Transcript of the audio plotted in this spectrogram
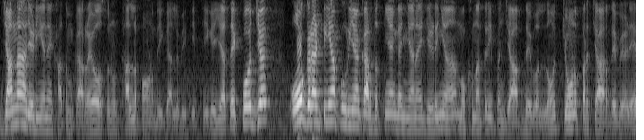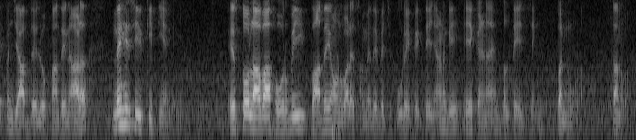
ਜਾਨਾਂ ਜਿਹੜੀਆਂ ਨੇ ਖਤਮ ਕਰ ਰਹੇ ਹੋ ਉਸ ਨੂੰ ਠੱਲ ਪਾਉਣ ਦੀ ਗੱਲ ਵੀ ਕੀਤੀ ਗਈ ਹੈ ਤੇ ਕੁਝ ਉਹ ਗਰੰਟੀਆਂ ਪੂਰੀਆਂ ਕਰ ਦਿੱਤੀਆਂ ਗਈਆਂ ਨੇ, ਜਿਹੜੀਆਂ ਮੁੱਖ ਮੰਤਰੀ ਪੰਜਾਬ ਦੇ ਵੱਲੋਂ ਚੋਣ ਪ੍ਰਚਾਰ ਦੇ ਵੇਲੇ ਪੰਜਾਬ ਦੇ ਲੋਕਾਂ ਦੇ ਨਾਲ ਨਹੀਂ ਸੀ ਕੀਤੀਆਂ ਗਈਆਂ। ਇਸ ਤੋਂ ਇਲਾਵਾ ਹੋਰ ਵੀ ਵਾਅਦੇ ਆਉਣ ਵਾਲੇ ਸਮੇਂ ਦੇ ਵਿੱਚ ਪੂਰੇ ਕੀਤੇ ਜਾਣਗੇ। ਇਹ ਕਹਿਣਾ ਹੈ ਬਲਤੇਜ ਸਿੰਘ ਪੰਨੂਣਾ ਧੰਨਵਾਦ।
